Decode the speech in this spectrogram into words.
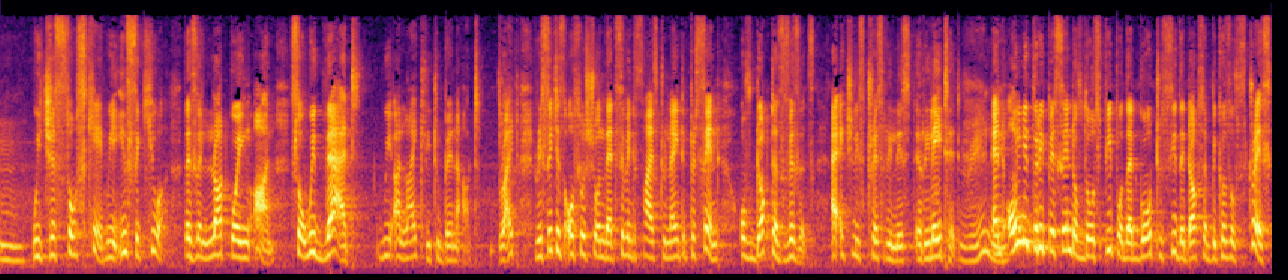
Mm. We're just so scared. We're insecure. There's a lot going on. So with that, we are likely to burn out right? Research has also shown that 75 to 90% of doctors' visits are actually stress related. Really? And only 3% of those people that go to see the doctor because of stress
